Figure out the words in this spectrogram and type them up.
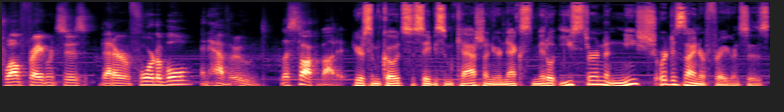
12 fragrances that are affordable and have oud. Let's talk about it. Here's some codes to save you some cash on your next Middle Eastern niche or designer fragrances.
